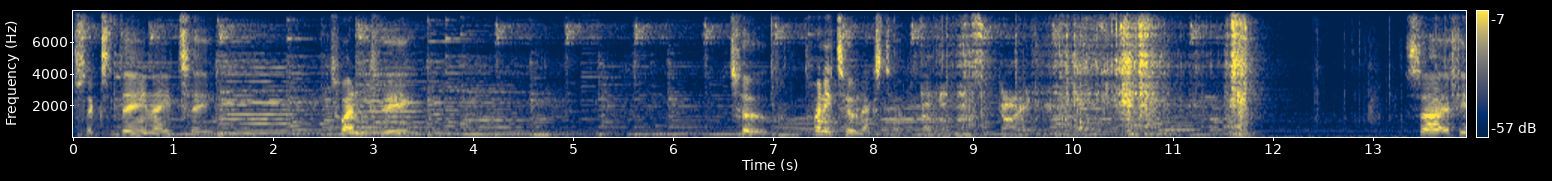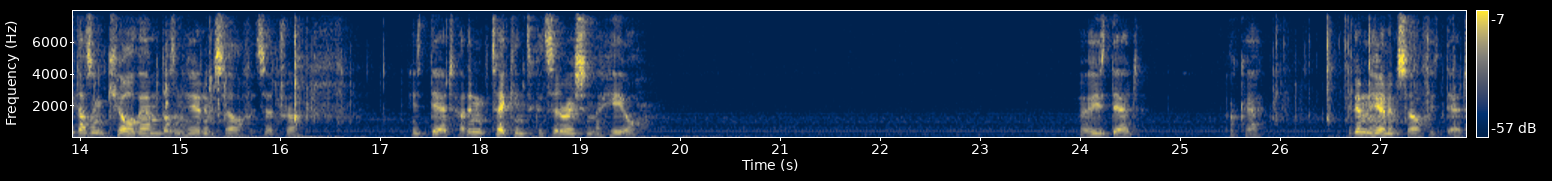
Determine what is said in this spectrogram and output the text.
16, 18, 20, 2. 22 next turn. Elements guide me. So if he doesn't kill them, doesn't heal himself, etc., he's dead. I didn't take into consideration the heal. But he's dead. Okay. He didn't heal himself, he's dead.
